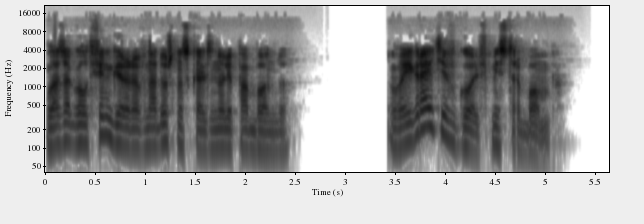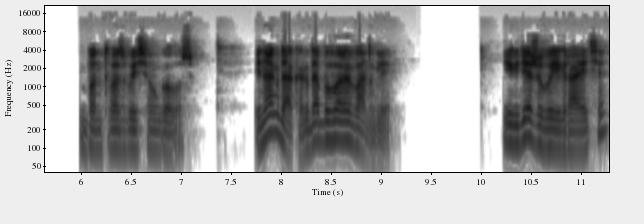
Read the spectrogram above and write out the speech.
Глаза Голдфингера равнодушно скользнули по Бонду. «Вы играете в гольф, мистер Бомб?» Бонд возвысил голос. «Иногда, когда бываю в Англии». «И где же вы играете?»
